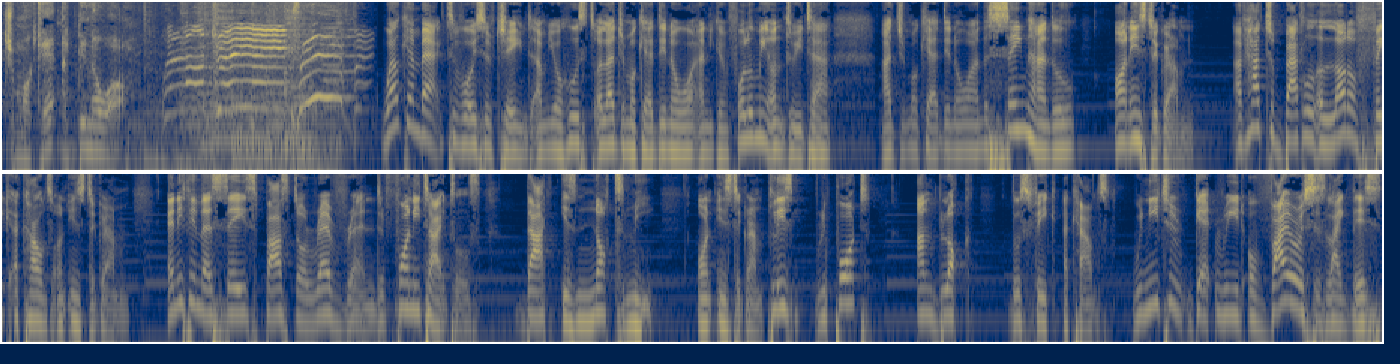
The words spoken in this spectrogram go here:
Jumoke Adenowo. Welcome back to Voice of Change. I'm your host, Olajumoke Adenowo, and you can follow me on Twitter at Jumoke Adenowo and the same handle on Instagram. I've had to battle a lot of fake accounts on Instagram. Anything that says pastor, reverend, funny titles, that is not me on Instagram. Please report and block those fake accounts. We need to get rid of viruses like this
